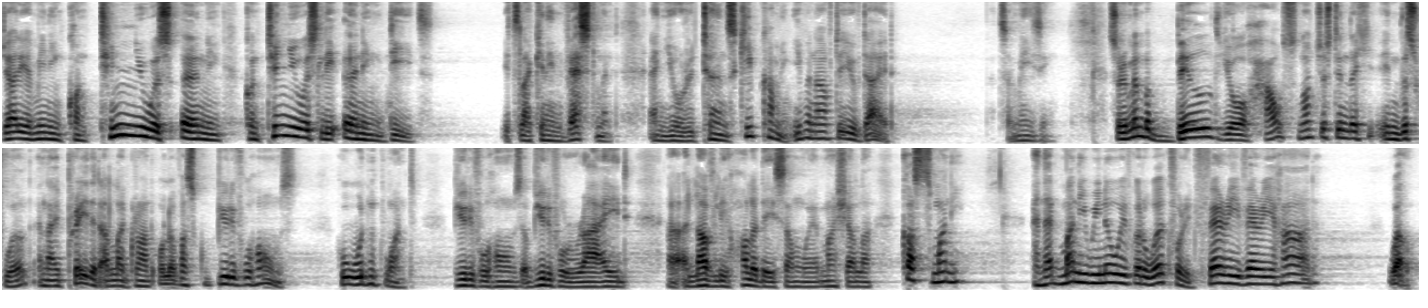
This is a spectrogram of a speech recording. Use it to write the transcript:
Jariyah meaning continuous earning, continuously earning deeds. It's like an investment, and your returns keep coming even after you've died. That's amazing. So remember, build your house not just in the in this world, and I pray that Allah grant all of us beautiful homes. Who wouldn't want beautiful homes, a beautiful ride, uh, a lovely holiday somewhere? Mashallah, costs money, and that money we know we've got to work for it very, very hard. Well,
